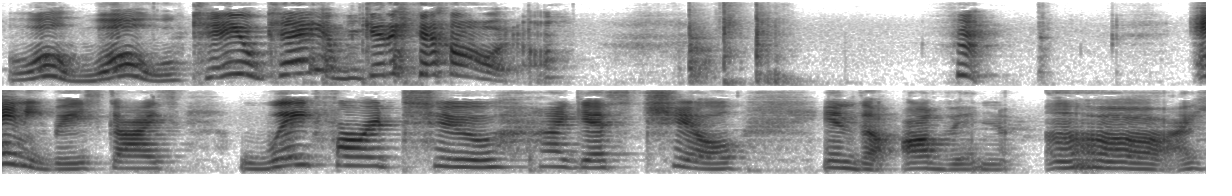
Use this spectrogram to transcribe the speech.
whoa, whoa. Okay, okay. I'm getting out. Hmm. Anyways, guys, wait for it to, I guess, chill in the oven. Ugh, I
